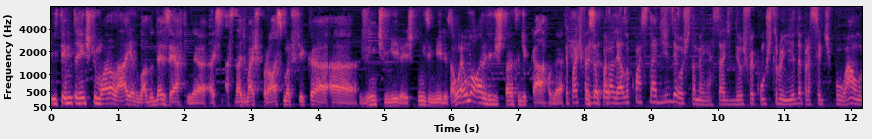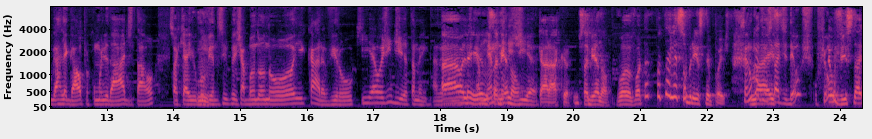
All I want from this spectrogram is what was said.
E tem muita gente que mora lá e é do lado do deserto, né? A, a cidade mais próxima fica a 20 milhas, 15 milhas. É uma hora de distância de carro, né? Você pode fazer um é- paralelo com a Cidade de Deus também. A Cidade de Deus foi construída pra ser, tipo, ah, um lugar legal pra comunidade e tal. Só que aí o Hum. governo simplesmente abandonou e, cara, virou o que é hoje em dia também. A Ah, olha aí, a eu não sabia energia. não. Caraca, não sabia não. Vou, vou, até, vou até ler sobre isso depois. Você nunca viu Mas- Cidade de Deus? O filme? Eu vi isso, da-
